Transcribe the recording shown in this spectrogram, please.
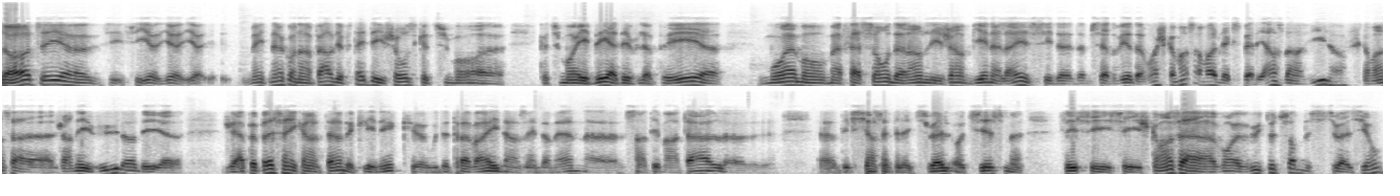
ça. Tu sais, euh, maintenant qu'on en parle, il y a peut-être des choses que tu m'as euh, que tu m'as aidé à développer. moi, mon, ma façon de rendre les gens bien à l'aise, c'est de, de, me servir de moi. Je commence à avoir de l'expérience dans la vie. Là. Je commence à, j'en ai vu là des j'ai à peu près 50 ans de clinique euh, ou de travail dans un domaine euh, santé mentale, euh, déficience intellectuelle, autisme. C'est, c'est, je commence à avoir vu toutes sortes de situations,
